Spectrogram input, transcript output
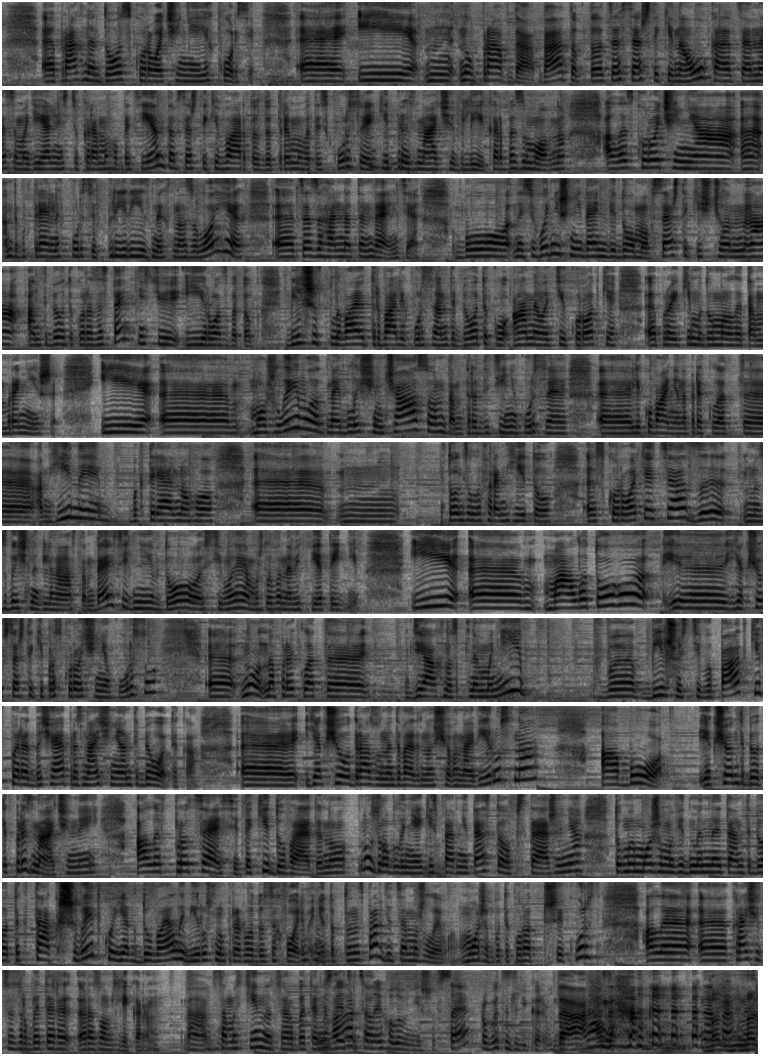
е, прагне до скорочення їх курсів. Е, І м, ну правда, да? тобто це все ж таки наука, це не самодіяльність окремого пацієнта. Все ж таки варто дотримуватись курсу, який призначив лікар, безумовно. Але скорочення е, антибактеріальних курсів при різних нозологіях е, це загальна тенденція. Бо на сьогоднішній день відомо все ж таки, що на антибіотикорезистентність і розвиток більше впливають тривалі курси антибіотику, а не оті короткі, е, про які ми думали там раніше. І е, можливо, найближчим часом там традиційні курси е, лікування, наприклад, е, ангіни бактеріального. Е, тонзилофарингіту е, скоротяться з звичних для нас там 10 днів до 7, а можливо навіть 5 днів. І е, мало того, е, якщо все ж таки про скорочення курсу, е, ну, наприклад, е, діагноз пневмонії. В більшості випадків передбачає призначення антибіотика. Е, якщо одразу не доведено, що вона вірусна, або якщо антибіотик призначений, але в процесі таки доведено, ну зроблені якісь певні тести, обстеження, то ми можемо відмінити антибіотик так швидко, як довели вірусну природу захворювання. Тобто, насправді це можливо. Може бути коротший курс, але е, краще це зробити разом з лікарем. А, Самостійно це робити Мені не здається, варто. це найголовніше. Все робити з лікарем. Да. на, на,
